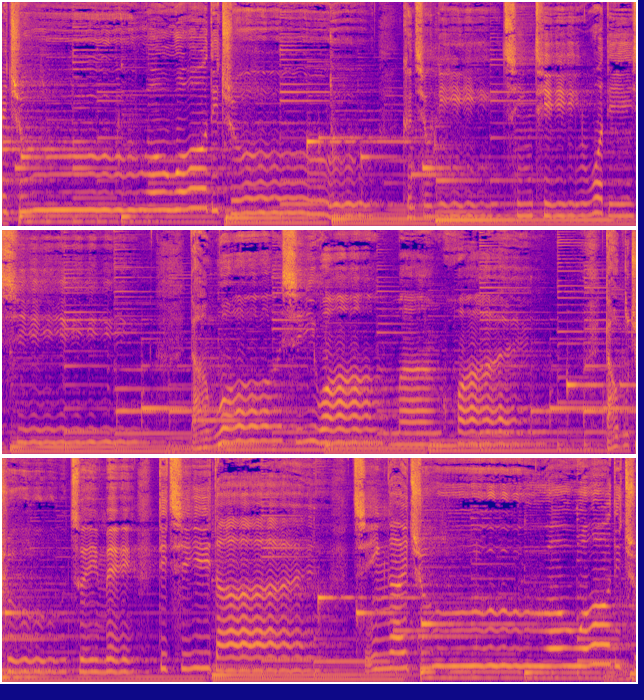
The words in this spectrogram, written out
爱主，哦，我的主，恳求你倾听我的心。当我希望满怀，道不出最美的期待。亲爱主，哦，我的主，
